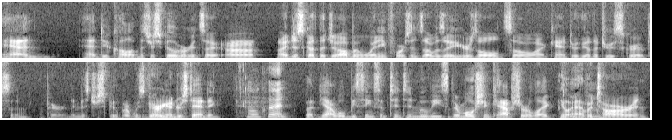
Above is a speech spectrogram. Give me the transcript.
and had to call up Mr. Spielberg and say, uh, "I just got the job I'm waiting for since I was eight years old, so I can't do the other two scripts." And apparently, Mr. Spielberg was very understanding. oh, good. But yeah, we'll be seeing some Tintin movies. They're motion capture, like you know, Avatar and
